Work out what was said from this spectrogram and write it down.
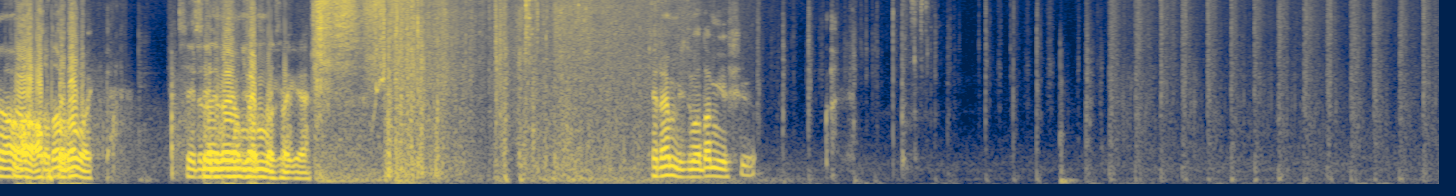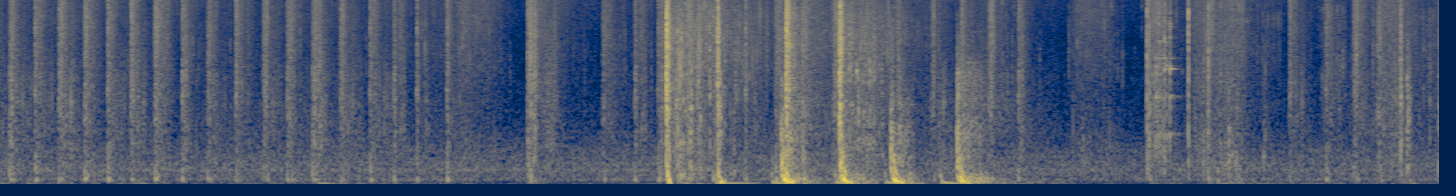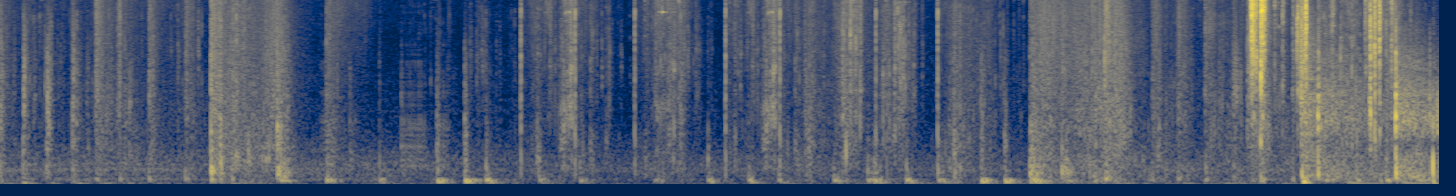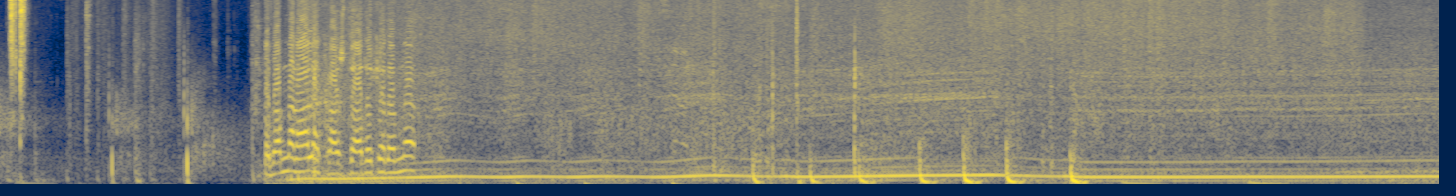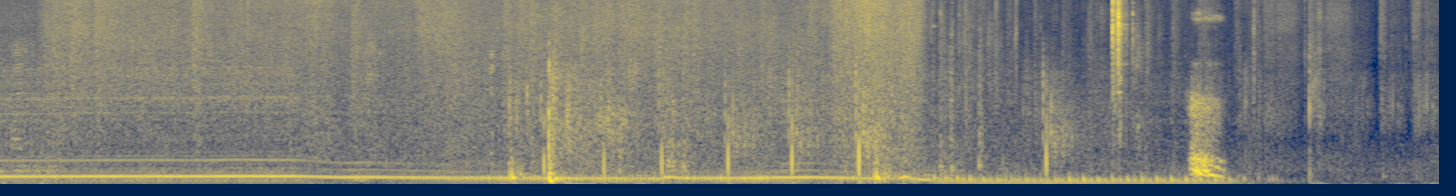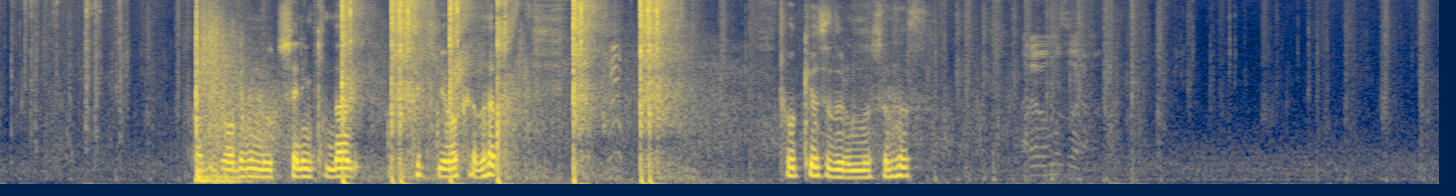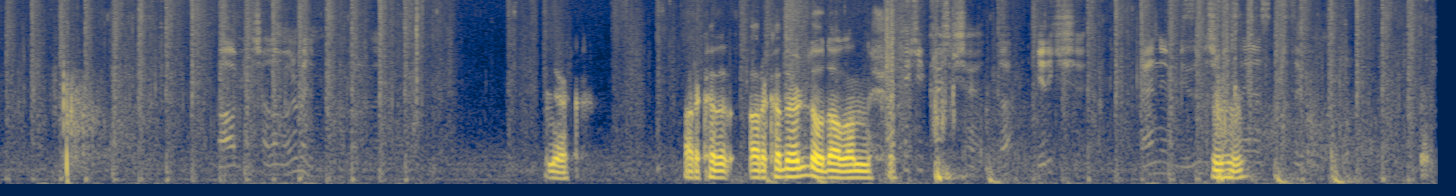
Aa, atlara bak. Seriden can basa gel. Kerem bizim adam yaşıyor. Adamlar hala karşı dağdaki adamlar. Abi şu adamın loot seninkinden tık iyi o kadar. Çok kötü durumdasınız. Arabamız var ama. Abi hiç adam ölmedi mi? Yok. Arkada arkada öldü o da alan dışı. Peki kaç kişi hayatta? 7 kişi. Yani Hı bizim hı. dışımızda en az iki takım var.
